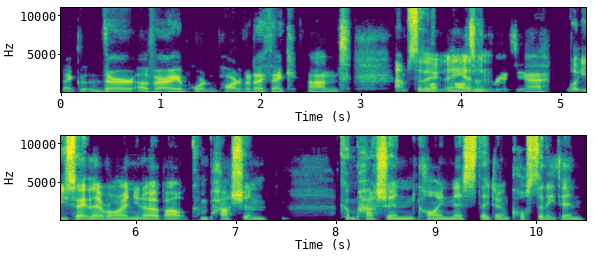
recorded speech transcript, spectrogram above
like they're a very important part of it, I think. And absolutely lots and great, yeah. what you say there, Ryan, you know, about compassion. compassion, kindness, they don't cost anything.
